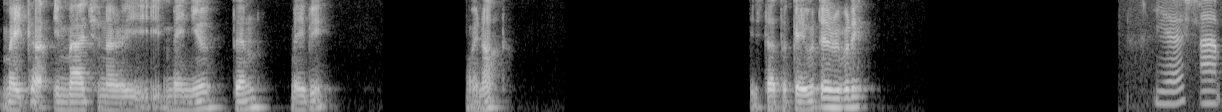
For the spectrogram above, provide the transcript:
make an imaginary menu then, maybe. Why not? Is that okay with everybody? Yes. Um,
